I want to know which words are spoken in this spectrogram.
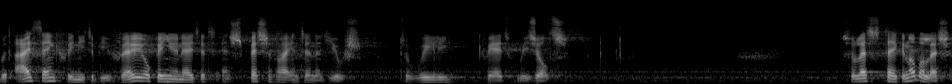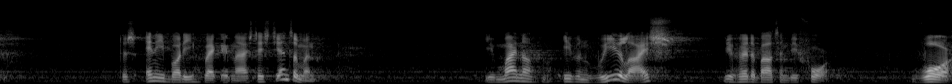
But I think we need to be very opinionated and specify intended use to really create results. So let's take another lesson. Does anybody recognize this gentleman? You might not even realize you heard about him before. War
